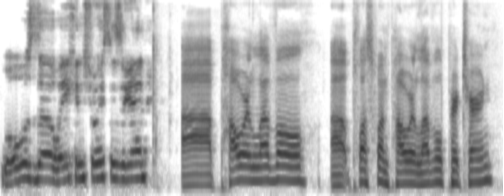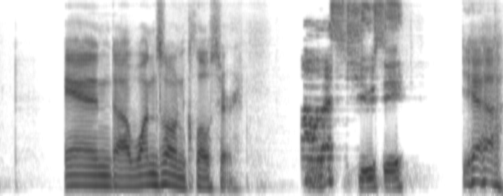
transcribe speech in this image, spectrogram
What was the awaken choices again? Uh power level, uh plus one power level per turn, and uh one zone closer. Oh, that's juicy. Yeah.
